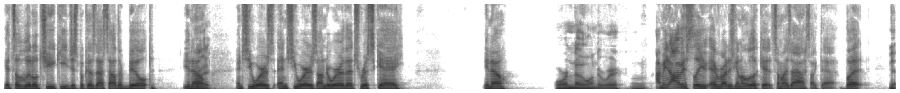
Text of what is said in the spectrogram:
it's a little cheeky just because that's how they're built you know Right. and she wears and she wears underwear that's risque you know Or no mm. underwear. Mm, I mean, obviously, everybody's going to look at somebody's ass like that. But Yeah.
